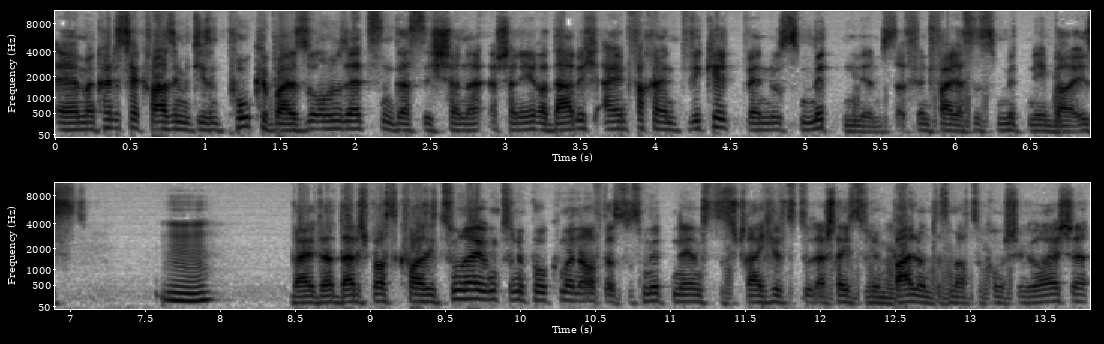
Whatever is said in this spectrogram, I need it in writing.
äh, man könnte es ja quasi mit diesem Pokéball so umsetzen, dass sich Chanera dadurch einfacher entwickelt, wenn du es mitnimmst. Auf jeden Fall, dass es mitnehmbar ist. Mhm. Weil da, dadurch baust du quasi Zuneigung zu einem Pokémon auf, dass du es mitnimmst, das streichelst du, da streichelst du den Ball und das macht so komische Geräusche.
